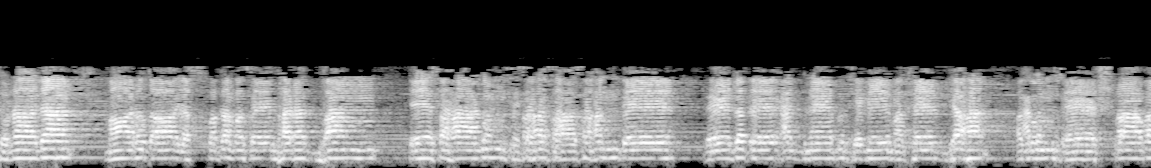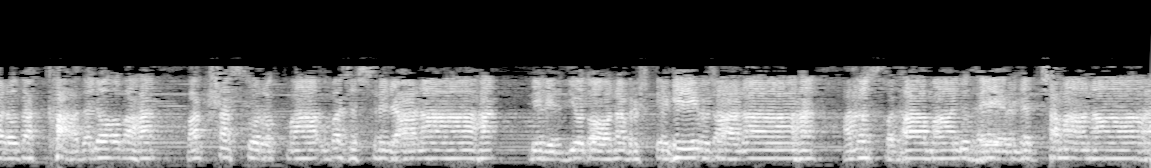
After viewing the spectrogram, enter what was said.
तु राजा मारुताय स्वतमसे भरध्वम् ते सहागुंसि सहसा सहन्ते वेदते अग्ने पृथिवीमथेभ्यः अगुंसेष्वावरुतः खादयोवः पक्षः रुक्मा उपशिश्रिजानाः विविद्युतो न वृष्टिभीरुचानाः अनुस्वधामायुधैर्यच्छमानाः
